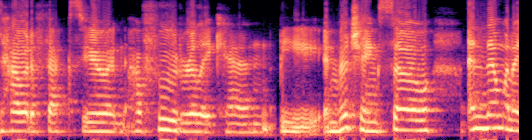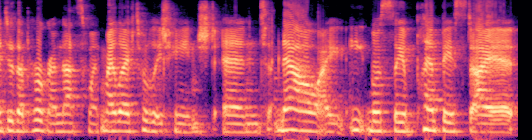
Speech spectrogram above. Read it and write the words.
how it affects you and how food really can be enriching. So, and then when I did that program, that's when my life totally changed. And now I eat mostly a plant based diet.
